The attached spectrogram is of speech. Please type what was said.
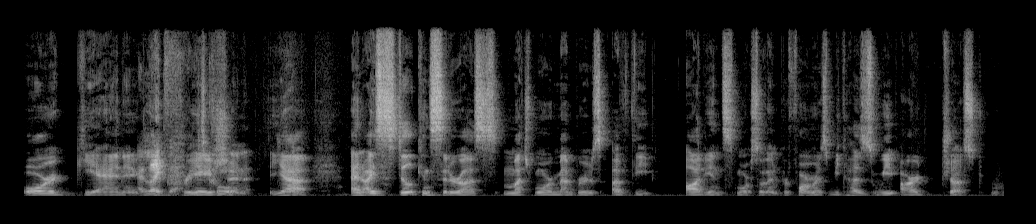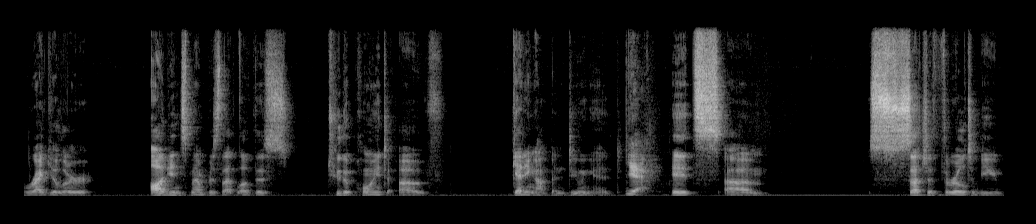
organic I like that. It's creation. cool. Yeah. And I still consider us much more members of the audience more so than performers because we are just regular audience members that love this to the point of getting up and doing it. Yeah. It's um, such a thrill to be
